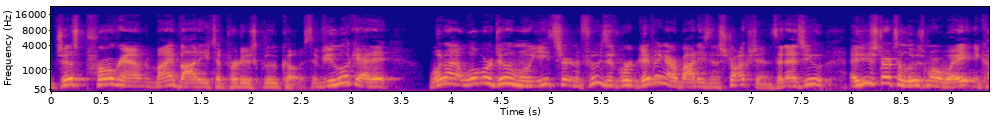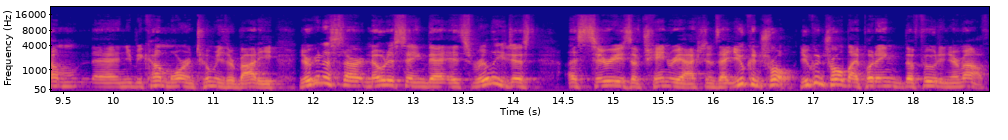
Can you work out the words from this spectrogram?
just programmed my body to produce glucose. If you look at it, what I, what we're doing when we eat certain foods is we're giving our bodies instructions. And as you as you start to lose more weight and you come and you become more in tune with your body, you're going to start noticing that it's really just a series of chain reactions that you control. You control by putting the food in your mouth.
